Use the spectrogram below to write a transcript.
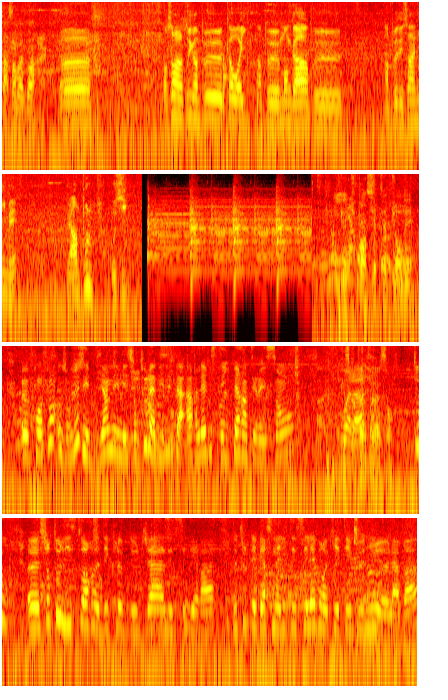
Ça ressemble à quoi? Euh, on ressemble à un truc un peu kawaii, un peu manga, un peu, un peu dessin animé, et un poulpe aussi. Qu'as-tu pensé de cette journée Euh, franchement, aujourd'hui, j'ai bien aimé. Surtout la visite à Harlem, c'était hyper intéressant. Qu'est-ce qui était intéressant Tout. Euh, surtout l'histoire euh, des clubs de jazz, etc. De toutes les personnalités célèbres qui étaient venues euh, là-bas.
